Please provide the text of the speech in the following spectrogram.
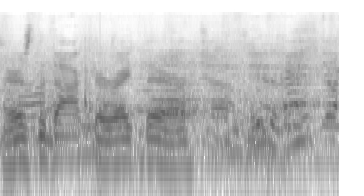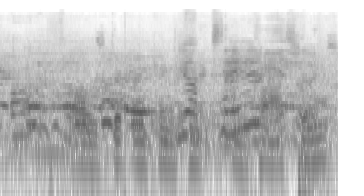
there's the doctor right there. All those different con- concoctions.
